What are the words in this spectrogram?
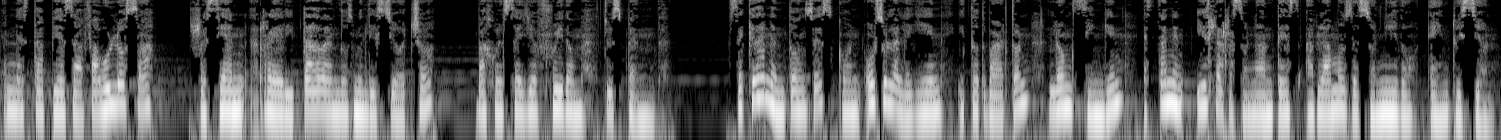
en esta pieza fabulosa, recién reeditada en 2018 bajo el sello Freedom to Spend. Se quedan entonces con Úrsula Le Guin y Todd Barton, Long Singing, están en Islas Resonantes, hablamos de sonido e intuición.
